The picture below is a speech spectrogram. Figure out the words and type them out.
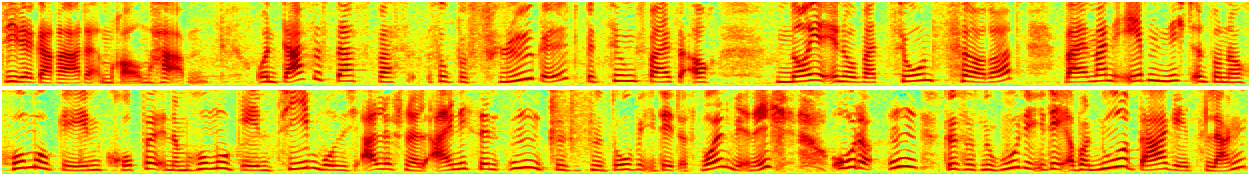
die wir gerade im Raum haben. Und das ist das, was so beflügelt, beziehungsweise auch neue Innovation fördert, weil man eben nicht in so einer homogenen Gruppe, in einem homogenen Team, wo sich alle schnell einig sind, hm, das ist eine doofe Idee, das wollen wir nicht, oder hm, das ist eine gute Idee, aber nur da geht's lang.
